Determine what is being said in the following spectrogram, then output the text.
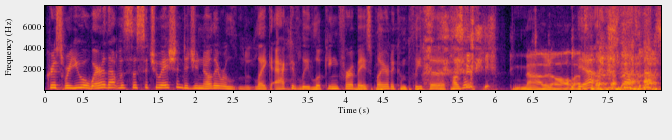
Chris, were you aware that was the situation? Did you know they were like actively looking for a bass player to complete the puzzle? Not at all. That's, Yeah. the best, that's, the best,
